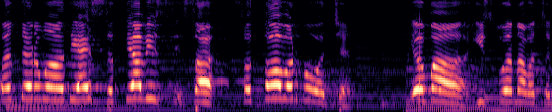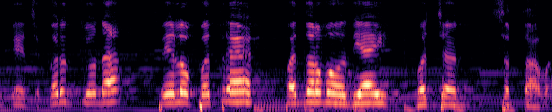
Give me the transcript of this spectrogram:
પંદરમો અધ્યાય સત્યાવીસ સત્તાવનમો વચન. એમાં ઈશ્વરના વચન કહે છે કૃત્યોના પહેલો પત્ર, પંદરમો અધ્યાય, વચન સત્તાવન.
